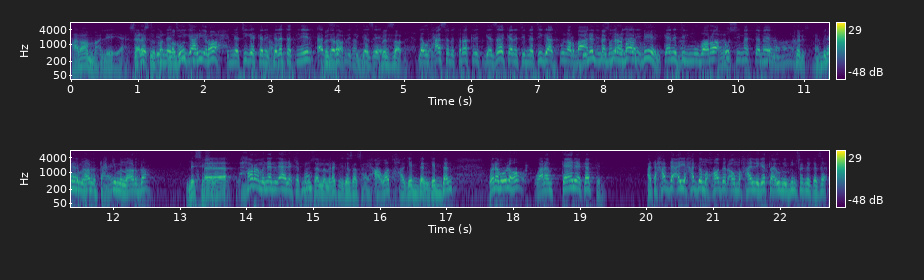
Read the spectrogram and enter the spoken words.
حرام عليه يعني. ثلاث نقاط. مجهود فريق راح. النتيجة كانت 3 2 قبل. ركلة الجزاء. بالظبط. لو اتحسبت ركلة جزاء كانت النتيجة هتكون 4 2 بنسبة كبيرة 4-2. كانت المباراة حسمت تماما. خلص. إحنا بنتكلم النهارده التحكيم النهارده؟ لسه آه، شايف حرم النادي الأهلي يا كابتن أسامة من ركلة جزاء صحيحة واضحة جدا جدا. وأنا بقول أهو وأنا تاني يا كابتن. أتحدى أي حد محاضر أو محلل يطلع يقول إن دي مش ركلة جزاء.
